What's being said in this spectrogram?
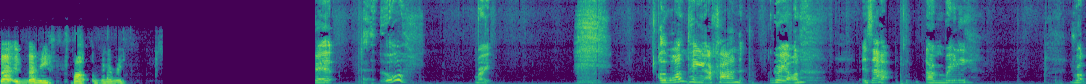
That is very hot and very. Okay. Oh. Right. The one thing I can agree on is that I'm really drunk.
